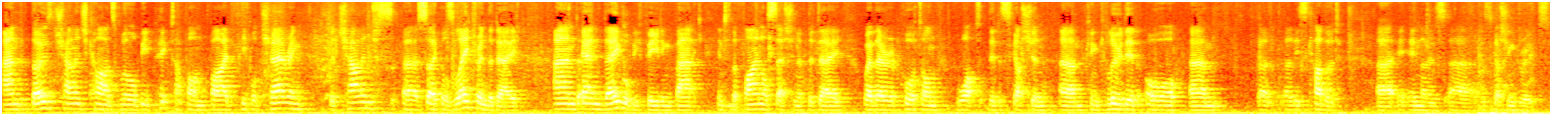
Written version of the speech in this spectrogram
And those challenge cards will be picked up on by people chairing the challenge uh, circles later in the day and then they will be feeding back into the final session of the day where they report on what the discussion um, concluded or um, at least covered uh, in those uh, discussion groups.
